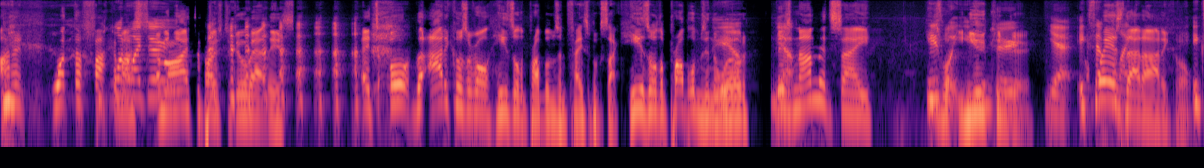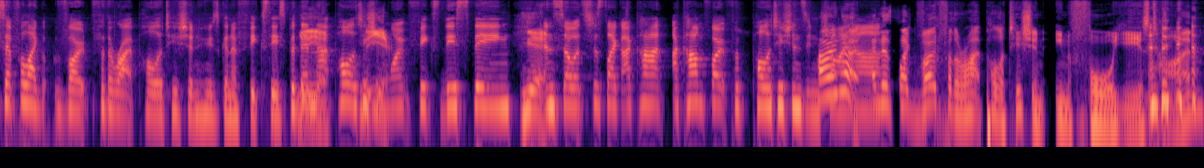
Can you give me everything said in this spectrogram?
I don't, what the fuck What am, I, I am I supposed to do about this? it's all, the articles are all, here's all the problems. And Facebook's like, here's all the problems in the Yeah. world. There's Yeah. none that say, here's, what, you, can, do. Yeah, except Where's for like, that article? Except for like vote for the right politician who's going to fix this, but then Yeah, yeah. that politician Yeah. won't fix this thing, Yeah. and so it's just like I can't I can't vote for politicians in I China. know. And it's like vote for the right politician in four years' time.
